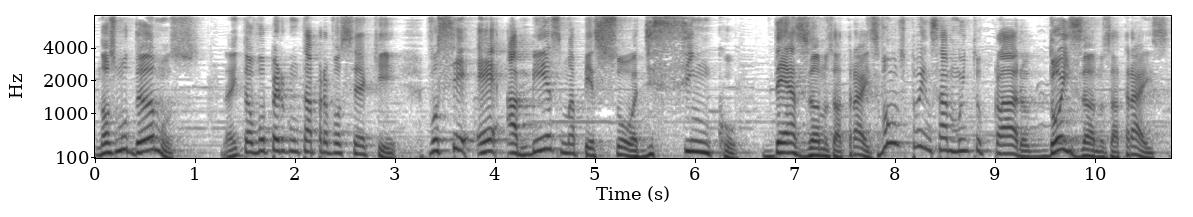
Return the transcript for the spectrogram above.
Nós mudamos. Né? Então eu vou perguntar para você aqui: você é a mesma pessoa de 5, 10 anos atrás? Vamos pensar muito claro, dois anos atrás?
